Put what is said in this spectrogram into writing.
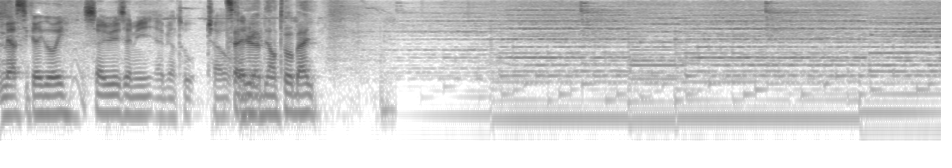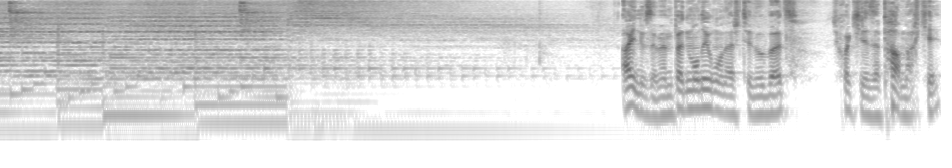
Merci, Grégory. Salut, les amis. À bientôt. Ciao. Salut. à bientôt. Bye. Ah, il nous a même pas demandé où on a acheté nos bottes. Je crois qu'il les a pas remarquées.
